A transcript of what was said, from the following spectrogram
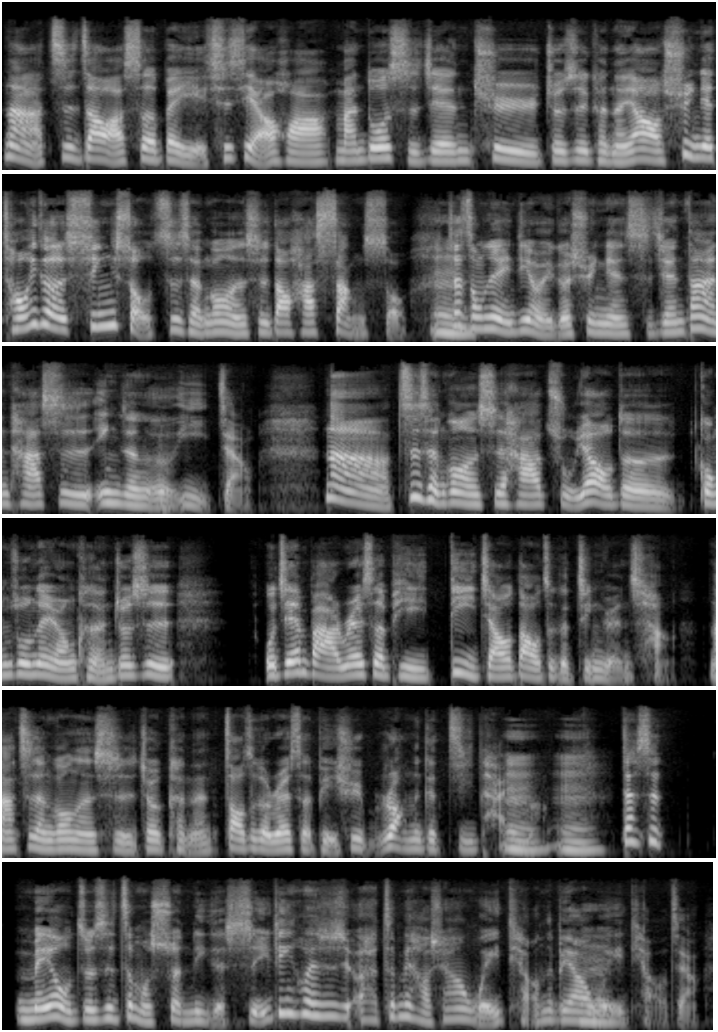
那制造啊，设备也其实也要花蛮多时间去，就是可能要训练，从一个新手制程工程师到他上手，嗯、这中间一定有一个训练时间。当然，它是因人而异这样。那制程工程师他主要的工作内容，可能就是我今天把 recipe 递交到这个晶圆厂，那制程工程师就可能照这个 recipe 去 run 那个机台嘛。嗯，嗯但是。没有就是这么顺利的事，一定会是啊，这边好像要微调，那边要微调这样。嗯、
